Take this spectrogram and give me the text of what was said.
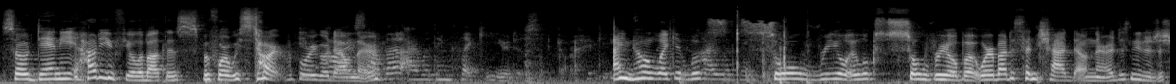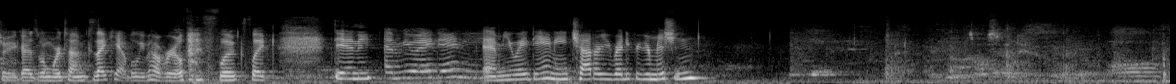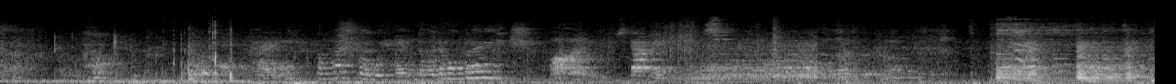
So Danny, how do you feel about this before we start, before we go down I there? that, I would think like you just like. I know, like it looks so real. It looks so real, but we're about to send Chad down there. I just needed to show you guys one more time because I can't believe how real this looks. Like, Danny, MUA Danny. MUA Danny. Chad, are you ready for your mission?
